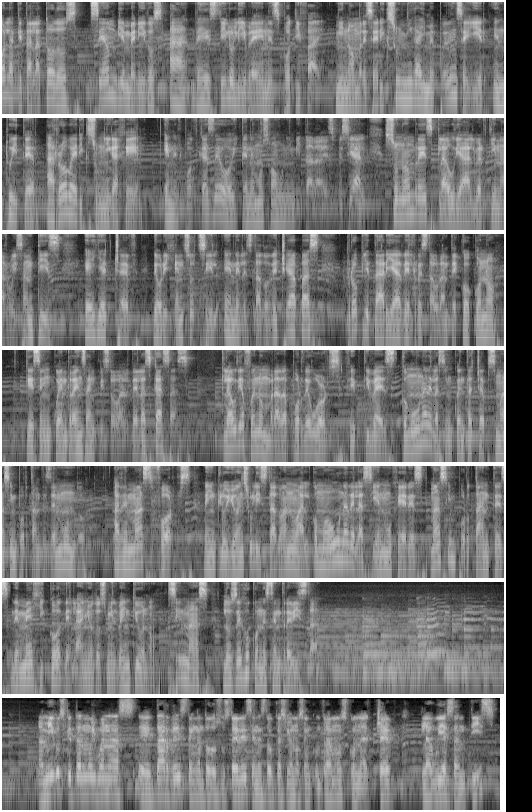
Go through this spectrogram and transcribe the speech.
Hola, ¿qué tal a todos? Sean bienvenidos a De Estilo Libre en Spotify. Mi nombre es Eric Zúñiga y me pueden seguir en Twitter, arroba Eric G. En el podcast de hoy tenemos a una invitada especial. Su nombre es Claudia Albertina Ruiz Santís. Ella es chef de origen tzotzil en el estado de Chiapas, propietaria del restaurante Cocono, que se encuentra en San Cristóbal de las Casas. Claudia fue nombrada por The World's 50 Best como una de las 50 chefs más importantes del mundo. Además, Forbes la incluyó en su listado anual como una de las 100 mujeres más importantes de México del año 2021. Sin más, los dejo con esta entrevista. Amigos, ¿qué tal? Muy buenas eh, tardes, tengan todos ustedes. En esta ocasión nos encontramos con la chef Claudia Santís,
